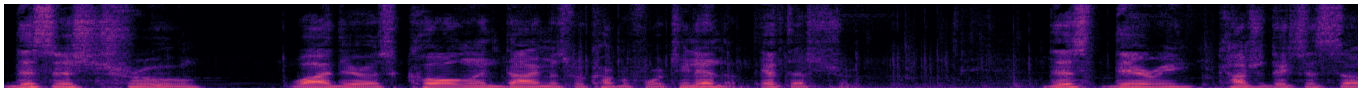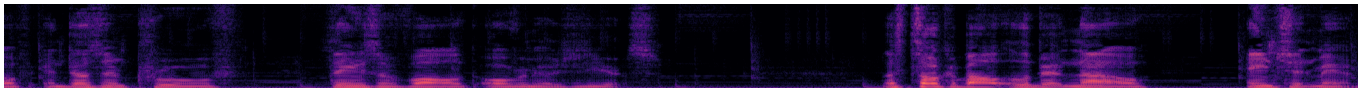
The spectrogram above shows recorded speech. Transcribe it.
This is true why there is coal and diamonds with carbon-14 in them, if that's true. This theory contradicts itself and doesn't prove things evolved over millions of years. Let's talk about a little bit now, ancient man.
